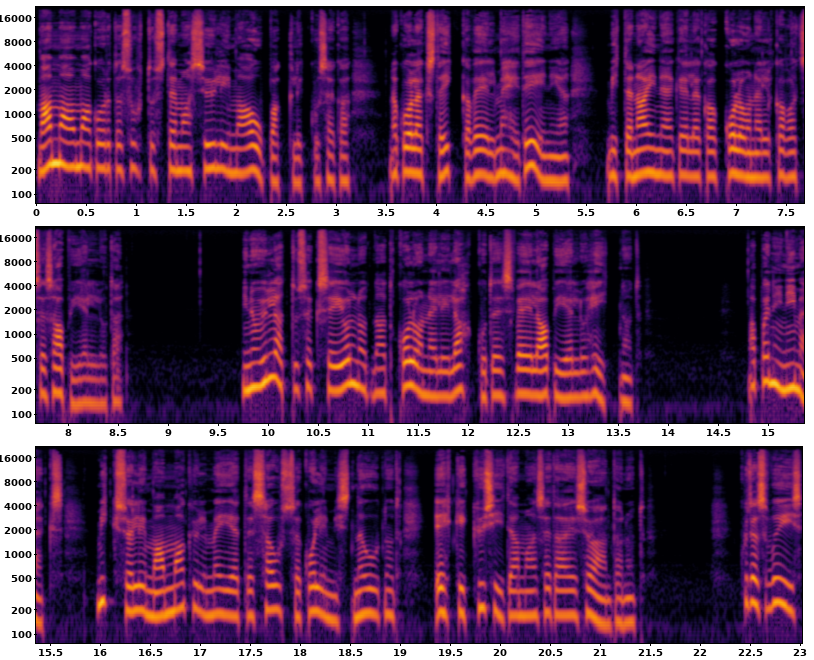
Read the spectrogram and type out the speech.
mamma omakorda suhtus temasse ülima aupaklikkusega, nagu oleks ta ikka veel meheteenija, mitte naine, kellega kolonel kavatses abielluda. Minu üllatuseks ei olnud nad koloneli lahkudes veel abiellu heitnud. ma panin imeks, miks oli mamma küll meie Dessausse kolimist nõudnud, ehkki küsida ma seda ei söandanud. kuidas võis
